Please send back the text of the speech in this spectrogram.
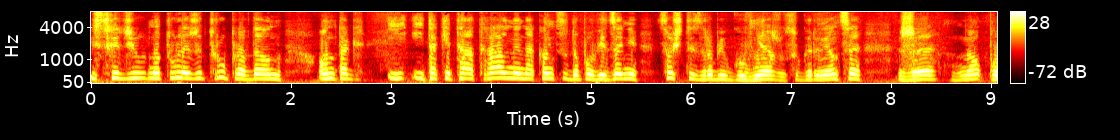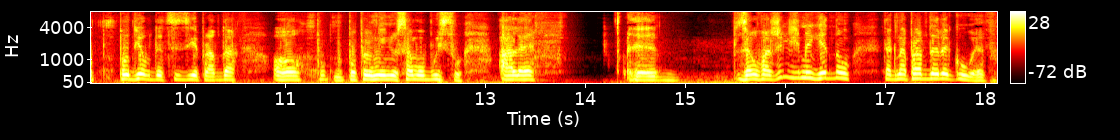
i stwierdził, no tu leży trup, prawda? On, on tak i, i takie teatralne na końcu dopowiedzenie, coś ty zrobił gówniarzu, sugerujące, że no, po, podjął decyzję, prawda, o po- popełnieniu samobójstwa. Ale y, zauważyliśmy jedną tak naprawdę regułę. W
